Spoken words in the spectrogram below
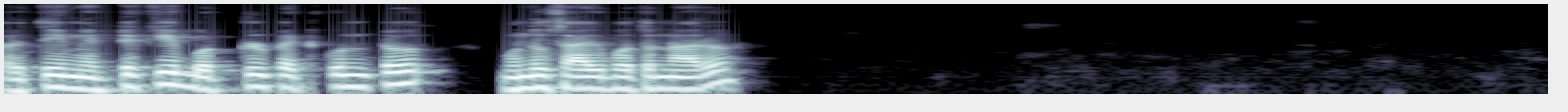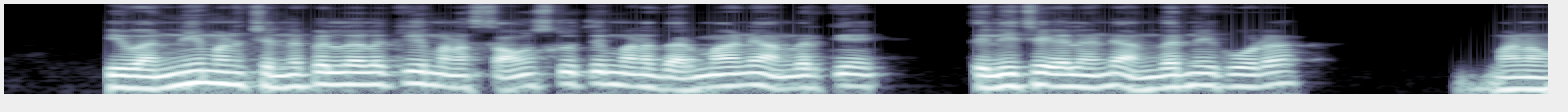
ప్రతి మెట్టుకి బొట్లు పెట్టుకుంటూ ముందుకు సాగిపోతున్నారు. ఇవన్నీ మన చిన్నపిల్లలకి మన సంస్కృతి మన ధర్మాన్ని అందరికీ తెలియచేయాలండి. అందరినీ కూడా మనం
